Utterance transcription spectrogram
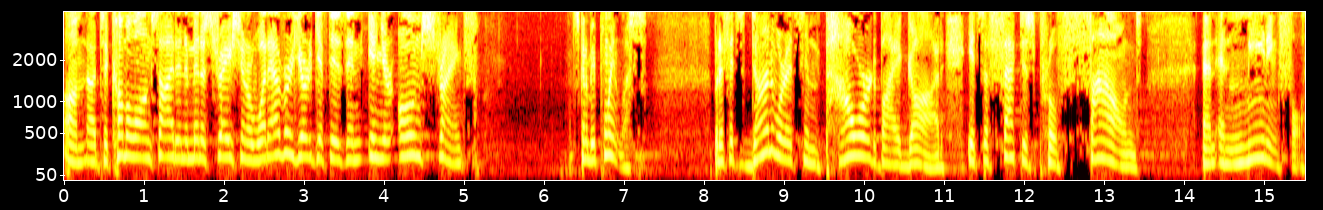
um, uh, to come alongside an administration, or whatever your gift is in, in your own strength, it's going to be pointless. But if it's done where it's empowered by God, its effect is profound and, and meaningful.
